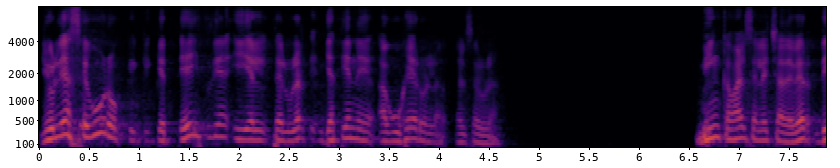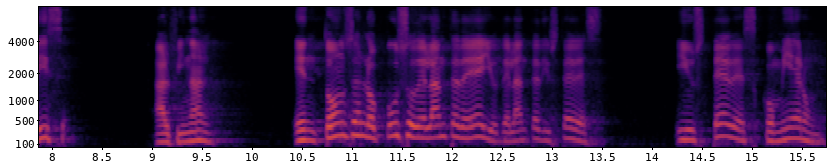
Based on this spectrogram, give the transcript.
Yo le aseguro que, que, y el celular ya tiene agujero el, el celular. Bien cabal se le echa de ver. Dice al final, entonces lo puso delante de ellos, delante de ustedes. Y ustedes comieron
